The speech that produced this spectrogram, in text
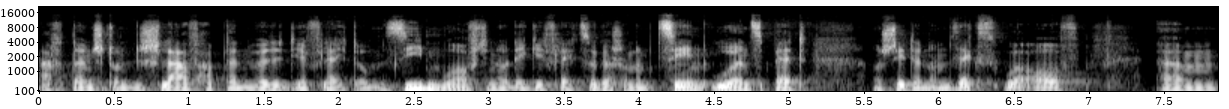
8, 9 Stunden Schlaf habt, dann würdet ihr vielleicht um 7 Uhr aufstehen oder ihr geht vielleicht sogar schon um 10 Uhr ins Bett und steht dann um 6 Uhr auf. Ähm,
